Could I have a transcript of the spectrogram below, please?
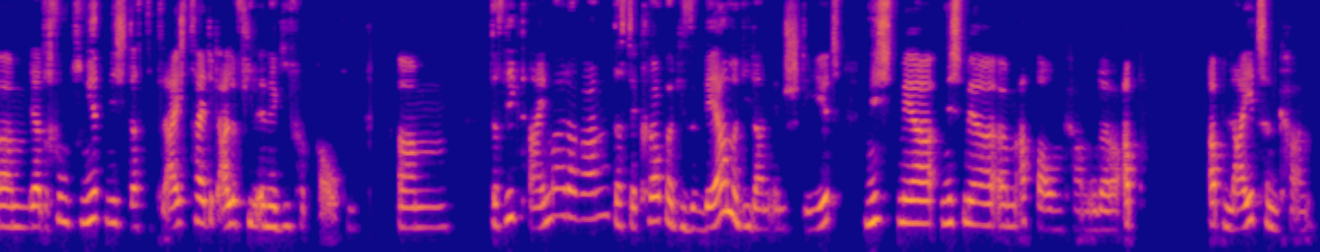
ähm, ja, das funktioniert nicht, dass die gleichzeitig alle viel Energie verbrauchen. Ähm, das liegt einmal daran, dass der Körper diese Wärme, die dann entsteht, nicht mehr nicht mehr ähm, abbauen kann oder ab, ableiten kann.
